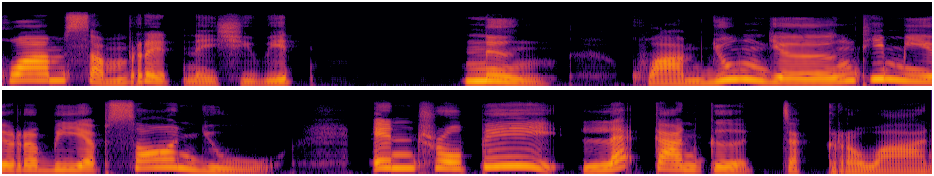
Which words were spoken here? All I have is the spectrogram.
ความสำเร็จในชีวิต 1. ความยุ่งเหยิงที่มีระเบียบซ่อนอยู่ Entropy และการเกิดจักรวาล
